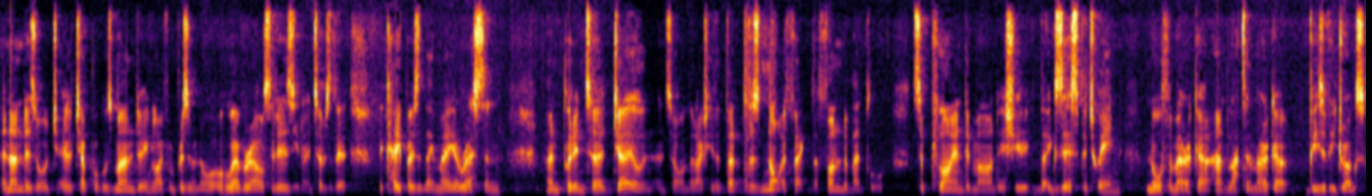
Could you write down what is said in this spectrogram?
Hernandez or El Chapo Guzman doing life imprisonment or, or, whoever else it is, you know, in terms of the, the capos that they may arrest and and put into jail and, and so on, that actually that, that does not affect the fundamental supply and demand issue that exists between North America and Latin America vis-a-vis drugs.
